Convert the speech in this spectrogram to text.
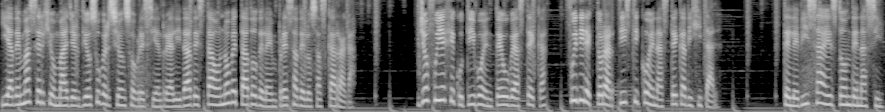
y además Sergio Mayer dio su versión sobre si en realidad está o no vetado de la empresa de los Azcárraga. Yo fui ejecutivo en TV Azteca, fui director artístico en Azteca Digital. Televisa es donde nací.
